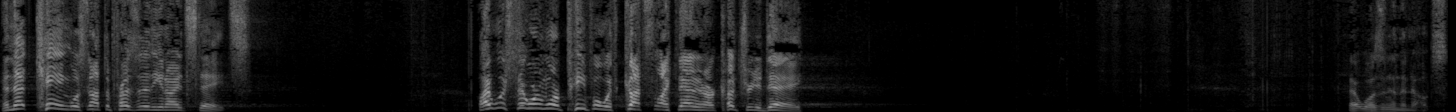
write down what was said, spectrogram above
and that king was not the president of the United States. I wish there were more people with guts like that in our country today. That wasn't in the notes.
